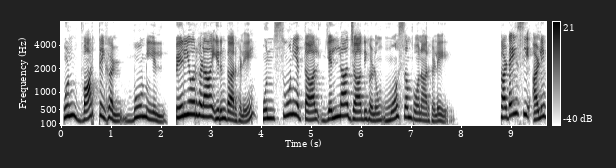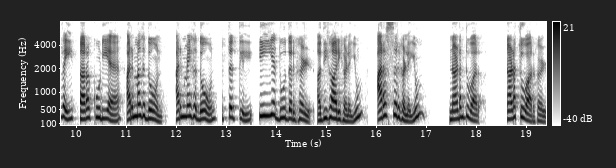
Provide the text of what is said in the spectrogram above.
உன் வார்த்தைகள் பூமியில் பெரியோர்களாயிருந்தார்களே உன் சூனியத்தால் எல்லா ஜாதிகளும் மோசம் போனார்களே. கடைசி அழிவை தரக்கூடிய அர்மகதோன் அர்மெகதோன் யுத்தத்தில் தீய தூதர்கள் அதிகாரிகளையும் அரசர்களையும் நடத்துவார் நடத்துவார்கள்.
